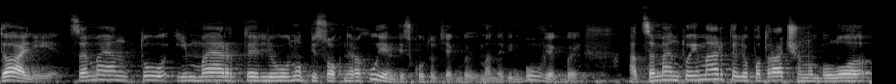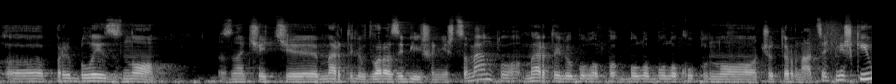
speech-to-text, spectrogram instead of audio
Далі цементу і мертелю. Ну, пісок не рахуємо, піску тут, якби в мене він був, якби. А цементу і мертелю потрачено було е, приблизно. Значить, е, мертелю в два рази більше, ніж цементу. Мертелю було, було, було куплено 14 мішків.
